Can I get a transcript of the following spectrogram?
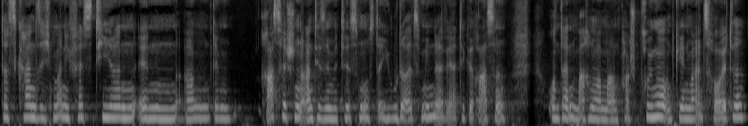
Das kann sich manifestieren in ähm, dem rassischen Antisemitismus, der Jude als minderwertige Rasse. Und dann machen wir mal ein paar Sprünge und gehen mal ins Heute.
